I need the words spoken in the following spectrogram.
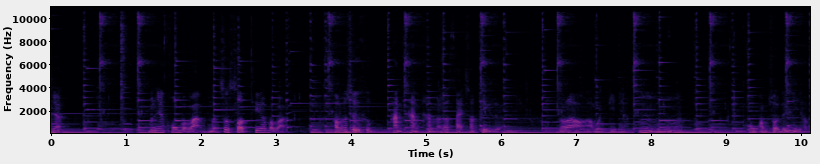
เนี่ยมันยังคงแบบว่าเหมือนสดๆที่เขาแบบว่าความรู้สึกคือหั่นหั่นหั่นแล้วก็ใส่ซอสพริกเลย แล้วเราเอามากินเนี่ย อืมคงความสดได้ดีครับ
